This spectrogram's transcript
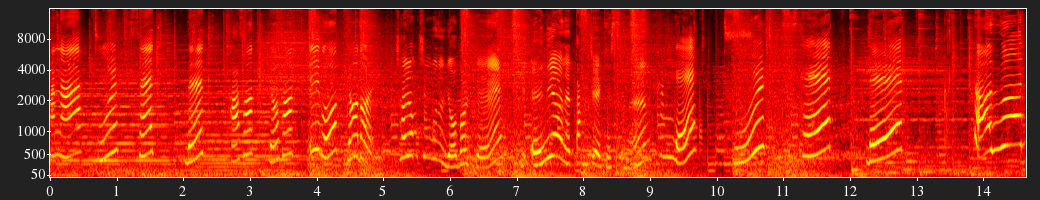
하나, 둘, 셋, 넷, 다섯, 여섯, 일곱, 여덟. 촬영 친구는 8개, 이 애니안의 딱지의 개수는 한 개, 둘, 셋, 넷, 다섯,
